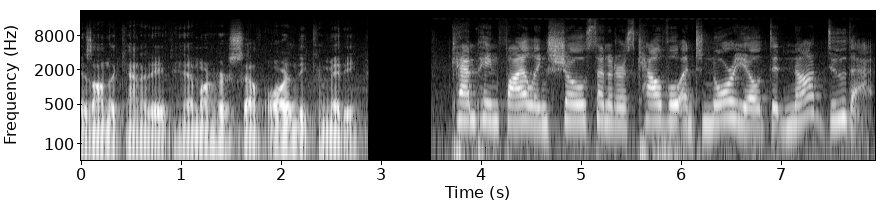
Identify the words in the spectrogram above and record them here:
is on the candidate, him or herself, or the committee. Campaign filings show Senators Calvo and Tenorio did not do that.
